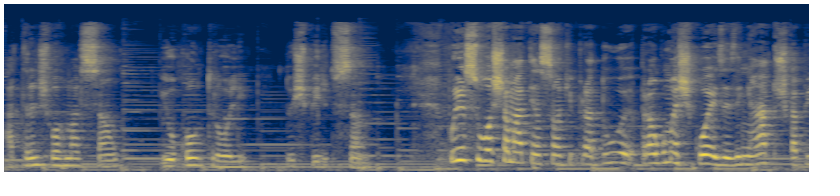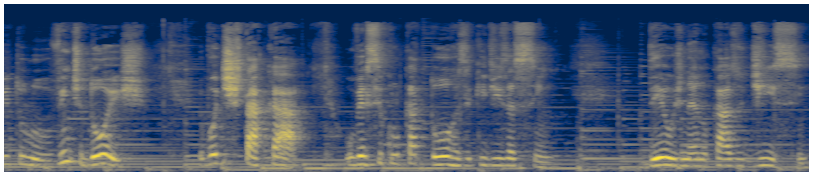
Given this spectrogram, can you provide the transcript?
a transformação e o controle do Espírito Santo. Por isso, vou chamar a atenção aqui para algumas coisas. Em Atos capítulo 22, eu vou destacar o versículo 14 que diz assim: Deus, né, no caso, disse.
